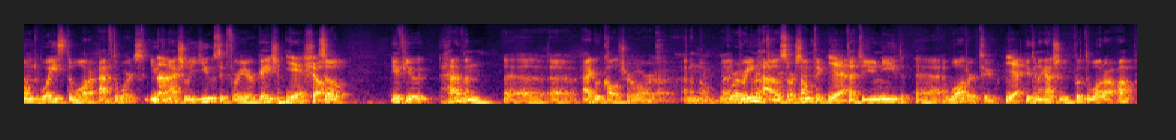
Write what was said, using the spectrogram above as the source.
don't waste the water afterwards. You No. can actually use it for irrigation. Yeah, sure. So, if you have an uh, uh, agriculture or uh, I don't know a Grow greenhouse or something Yeah. that you need uh, water to, yeah. you can actually put the water up,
